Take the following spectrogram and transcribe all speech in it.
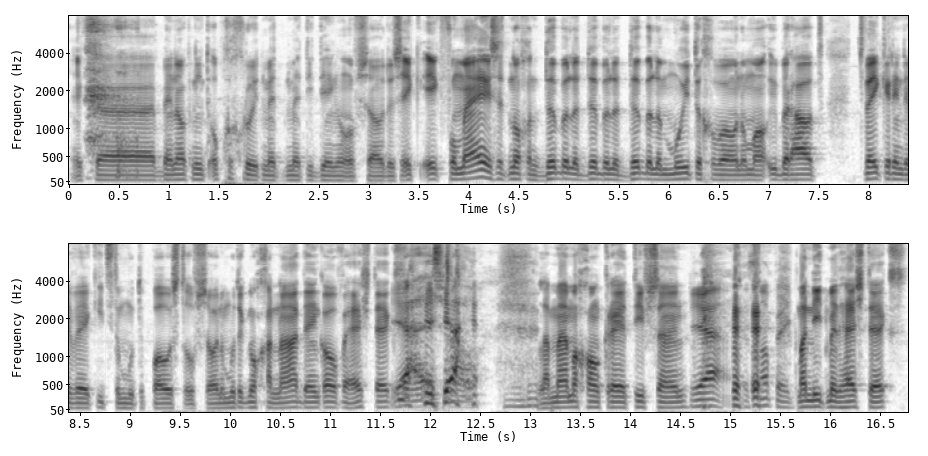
Ik eh, ben ook niet opgegroeid met, met die dingen of zo. Dus ik, ik, voor mij is het nog een dubbele, dubbele, dubbele moeite gewoon om al überhaupt twee keer in de week iets te moeten posten of zo. Dan moet ik nog gaan nadenken over hashtags. Ja, Ja. Laat mij maar gewoon creatief zijn. Ja, dat snap ik. Maar niet met hashtags.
